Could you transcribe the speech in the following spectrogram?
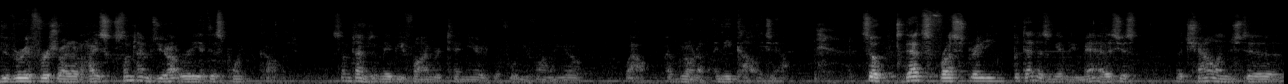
the very first right out of high school, sometimes you're not ready at this point for college. Sometimes it may be five or ten years before you finally go, wow, I've grown up. I need college now. So that's frustrating, but that doesn't get me mad. It's just a challenge to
